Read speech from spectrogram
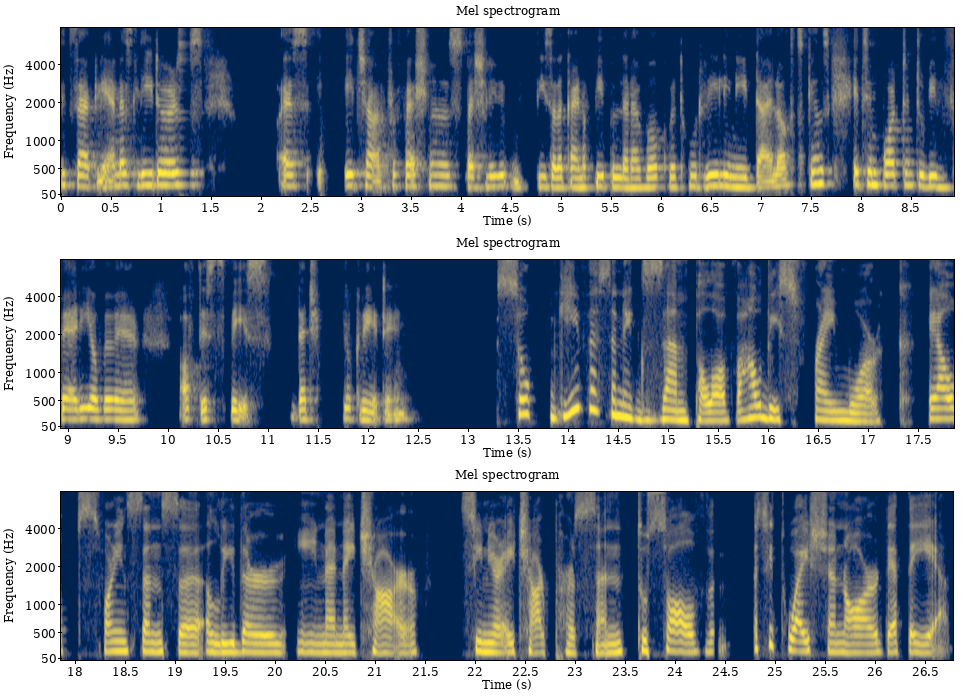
exactly. And as leaders, as HR professionals, especially these are the kind of people that I work with who really need dialogue skills, it's important to be very aware of this space that you're creating. So, give us an example of how this framework helps, for instance, a leader in an HR, senior HR person to solve a situation or that they have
